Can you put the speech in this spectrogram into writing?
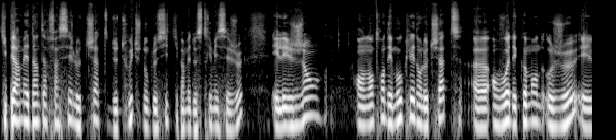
qui permet d'interfacer le chat de Twitch, donc le site qui permet de streamer ces jeux. Et les gens, en entrant des mots-clés dans le chat, envoient des commandes au jeu et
